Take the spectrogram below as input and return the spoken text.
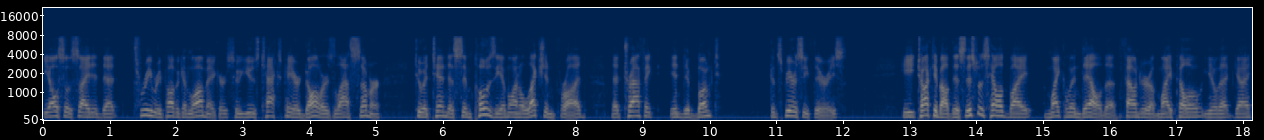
He also cited that three Republican lawmakers who used taxpayer dollars last summer to attend a symposium on election fraud that trafficked in debunked conspiracy theories he talked about this. This was held by Mike Lindell, the founder of My Pillow. You know that guy,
